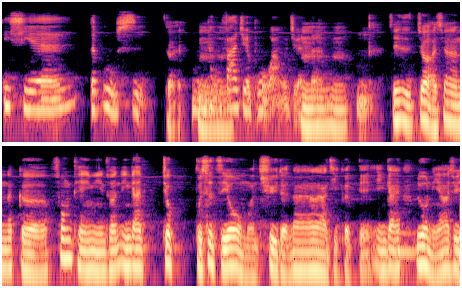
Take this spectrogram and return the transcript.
一些的故事，对，嗯，可能嗯。发掘不完，我觉得，嗯嗯，嗯。其实就好像那个丰田移民村，应该就不是只有我们去的那那几个点，应该嗯如果你要去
